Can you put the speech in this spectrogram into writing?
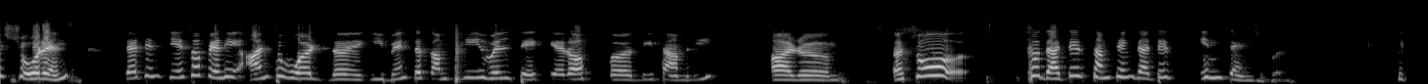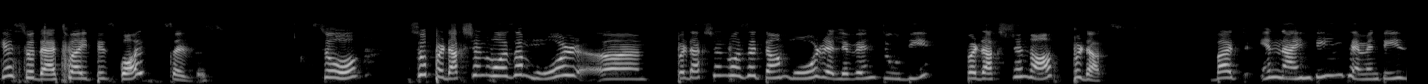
assurance that in case of any untoward event, the company will take care of the family. Or um, so, so that is something that is intangible. Okay, so that's why it is called service. So, so production was a more uh, production was a term more relevant to the production of products. But in 1970s,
